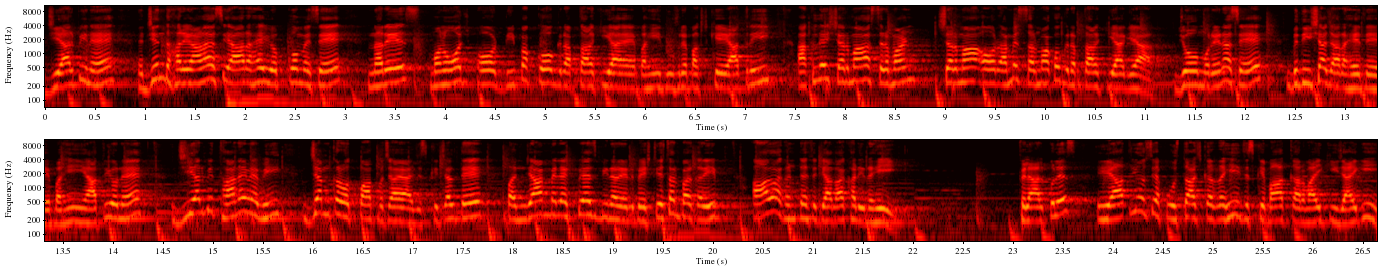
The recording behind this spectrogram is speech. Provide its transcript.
जीआरपी ने जिंद हरियाणा से आ रहे युवकों में से नरेश, मनोज और दीपक को गिरफ़्तार किया है। वहीं दूसरे पक्ष के यात्री अखिलेश शर्मा, श्रवण शर्मा और अमित शर्मा को गिरफ़्तार किया गया, जो मुरैना से विदिशा जा रहे थे। वहीं यात्रियों ने जीआरपी थाने में भी जमकर उत्पात मचाया, जिसके चलते पंजाब मेल एक्सप्रेस बिना रेलवे स्टेशन पर करीब आधा घंटे से ज़्यादा खड़ी रही। फ़िलहाल पुलिस यात्रियों से पूछताछ कर रही है, जिसके बाद कार्रवाई की जाएगी।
